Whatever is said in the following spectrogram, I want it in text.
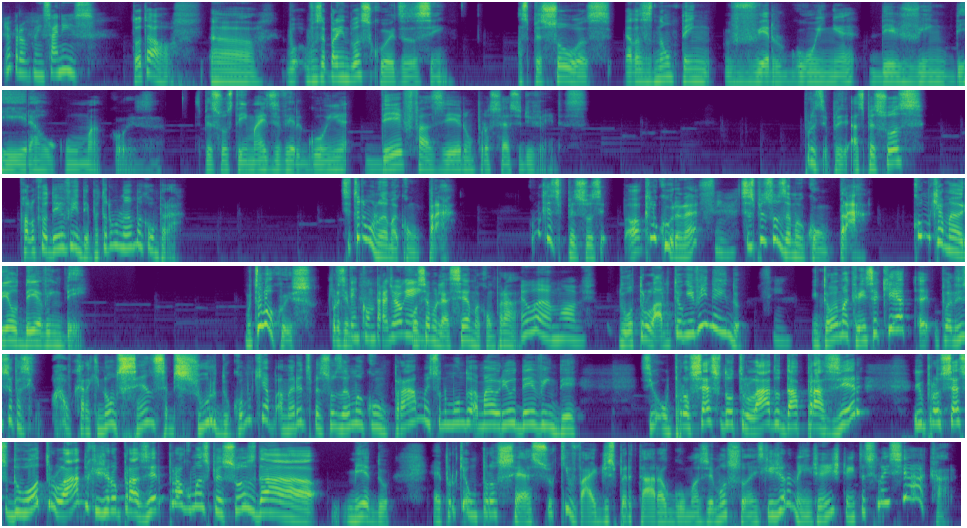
Já pra pensar nisso? Total. Uh, vou separar em duas coisas, assim. As pessoas, elas não têm vergonha de vender alguma coisa. As pessoas têm mais vergonha de fazer um processo de vendas. Por exemplo, as pessoas falam que eu devo vender, mas todo mundo ama comprar. Se todo mundo ama comprar, como que as pessoas. Olha que loucura, né? Sim. Se as pessoas amam comprar, como que a maioria odeia vender? Muito louco isso. Por Você tem exemplo, que comprar de alguém. você é mulher, você ama comprar? Eu amo, óbvio. Do outro lado tem alguém vendendo. Sim. Então é uma crença que é. é- Por isso você fala assim, uau, cara, que nonsense, absurdo. Como que a, a maioria das pessoas ama comprar, mas todo mundo, a maioria odeia vender? Se o processo do outro lado dá prazer e o processo do outro lado que gerou prazer para algumas pessoas dá medo. É porque é um processo que vai despertar algumas emoções que geralmente a gente tenta silenciar, cara.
